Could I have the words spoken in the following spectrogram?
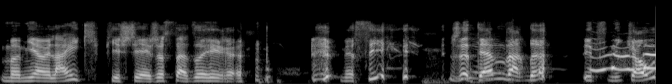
m'a mis un like, puis je tiens juste à dire euh, merci. je t'aime, Varda. Es-tu Nicole?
